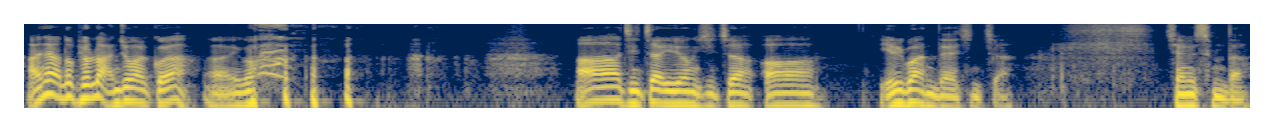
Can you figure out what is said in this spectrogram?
아니야, 너 별로 안 좋아할 거야. 아, 이거. 아, 진짜 이 형 진짜 아 일관돼 진짜 재밌습니다.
